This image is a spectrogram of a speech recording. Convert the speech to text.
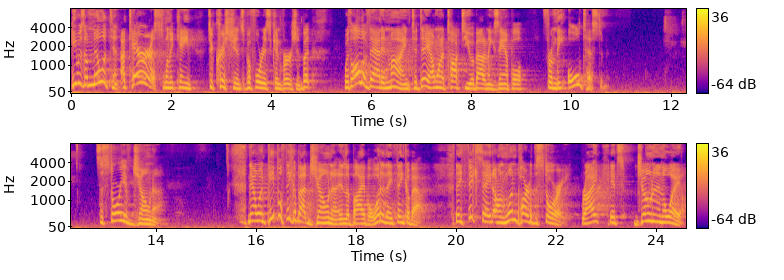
He was a militant, a terrorist when it came to Christians before his conversion. But with all of that in mind, today I want to talk to you about an example from the Old Testament. It's the story of Jonah. Now, when people think about Jonah in the Bible, what do they think about? They fixate on one part of the story right? It's Jonah and the whale.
